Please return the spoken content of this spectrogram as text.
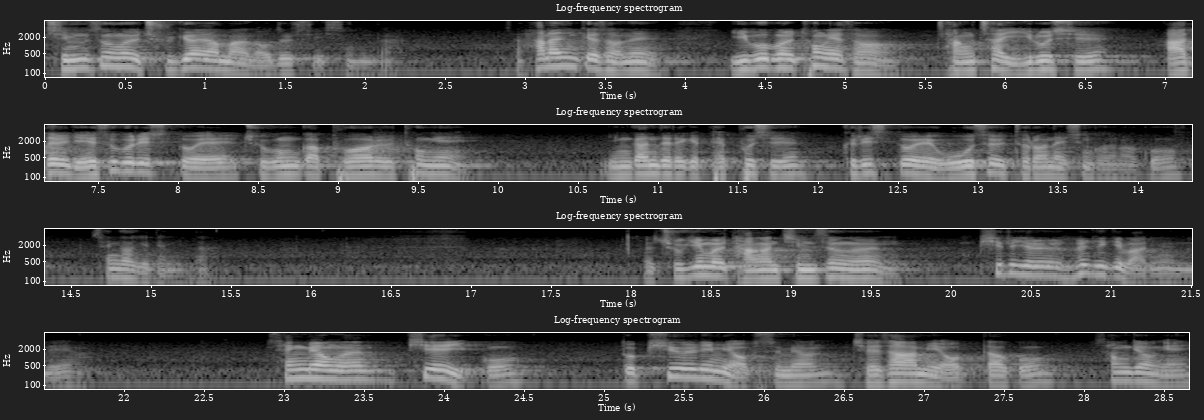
짐승을 죽여야만 얻을 수 있습니다. 자, 하나님께서는 이 부분을 통해서 장차 이루실 아들 예수 그리스도의 죽음과 부활을 통해 인간들에게 베푸실 그리스도의 옷을 드러내신 거라고 생각이 됩니다. 죽임을 당한 짐승은 피를 흘리기 마련인데요. 생명은 피에 있고 또 피 흘림이 없으면 죄사함이 없다고 성경에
